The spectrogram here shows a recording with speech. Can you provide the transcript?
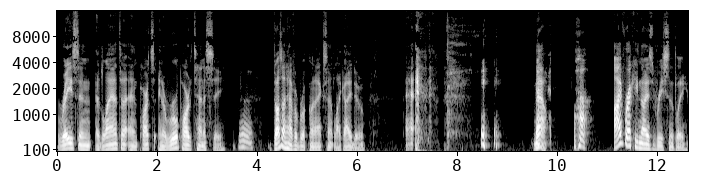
raised in Atlanta and parts in a rural part of Tennessee. Mm-hmm. Doesn't have a Brooklyn accent like I do. now, uh-huh. I've recognized recently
